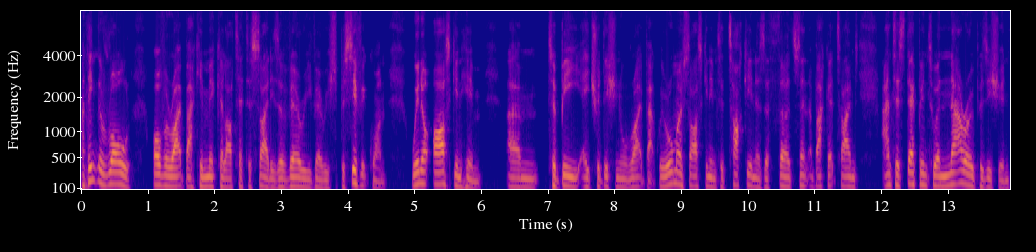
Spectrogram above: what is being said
I think the role of a right back in Mikel Arteta's side is a very, very specific one. We're not asking him um, to be a traditional right back. We're almost asking him to tuck in as a third centre back at times and to step into a narrow position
